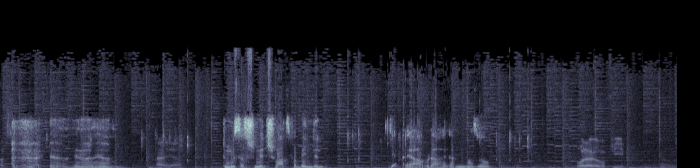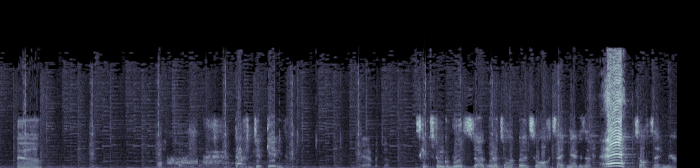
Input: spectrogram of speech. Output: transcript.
hast du recht. Ja, ja, ja. Ja, ja. Du musst das mit Schwarz verbinden. Ja, ja, oder halt einfach mal so. Oder irgendwie. Ja. Och, komm schon. Darf ich einen Tipp geben? Ja, bitte. Es gibt zum Geburtstag oder zur, äh, zur Hochzeit mehr gesagt. Äh, Zur Hochzeit mehr.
